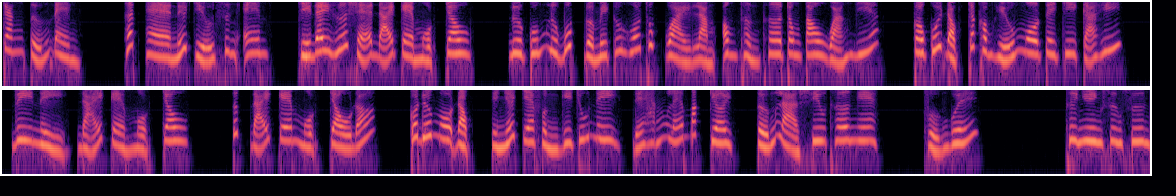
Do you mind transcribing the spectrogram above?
trăng tưởng đèn. Hết hè nếu chịu xưng em, chị đây hứa sẽ đãi kèm một châu. Đưa cuốn lưu bút rồi mi cứ hối thúc hoài làm ông thần thơ trong tàu quảng día. Câu cuối đọc chắc không hiểu mô tê chi cả hí. Ri nì đãi kèm một châu, tức đãi kem một chầu đó. Có đứa mô đọc thì nhớ che phần ghi chú ni để hắn lé mắt chơi, tưởng là siêu thơ nghe. Phượng Quế Thư Nguyên xương xương,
